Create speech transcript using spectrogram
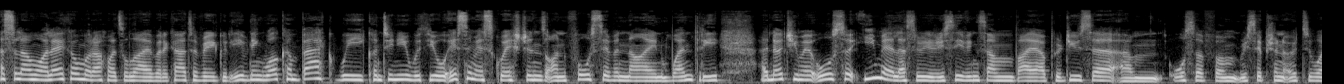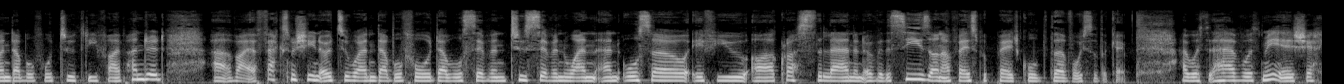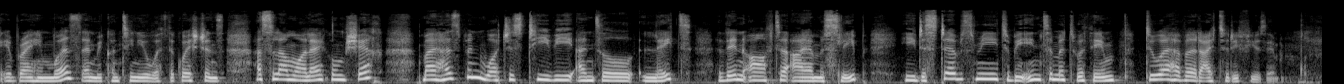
Assalamu alaikum wa rahmatullahi wa barakatuh. Very good evening. Welcome back. We continue with your SMS questions on 47913. A note you may also email us. We're receiving some via our producer, um, also from reception 021 uh, via fax machine 021 and also if you are across the land and over the seas on our Facebook page called The Voice of the Cape. I have with me is Sheikh Ebrahim Moos and we continue with the questions. Assalamu alaikum. Sheikh. My husband watches TV until late, then after I am asleep, he disturbs me to be intimate with him. Do I have a right to refuse him?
